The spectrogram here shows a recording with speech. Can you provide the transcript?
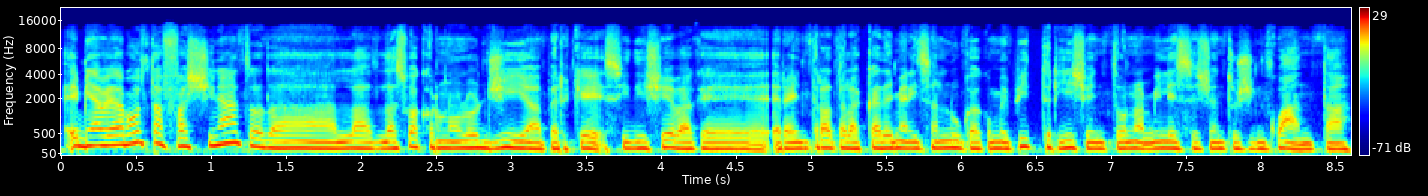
E mi aveva molto affascinato la, la, la, sua cronologia perché si diceva che era entrata all'Accademia di San Luca come pittrice intorno al 1650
